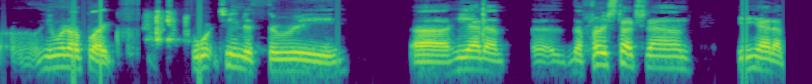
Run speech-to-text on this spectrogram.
uh, he went up like fourteen to three. Uh, he had a uh, the first touchdown. He had a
